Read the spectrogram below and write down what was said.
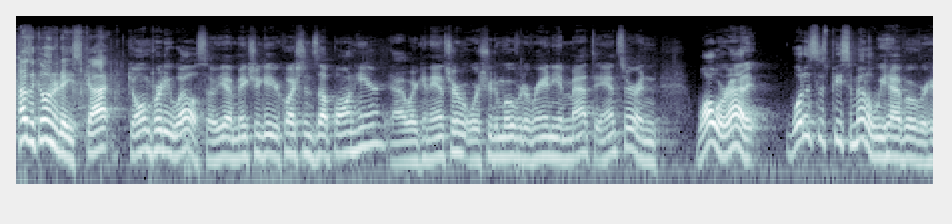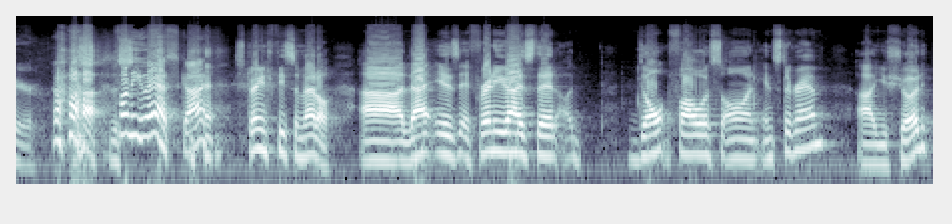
How's it going today, Scott? Going pretty well. So yeah, make sure you get your questions up on here. Uh, we can answer them or shoot them over to Randy and Matt to answer. And while we're at it, what is this piece of metal we have over here? Funny you ask, Scott. Strange piece of metal. Uh, that is, if for any of you guys that don't follow us on Instagram, uh, you should.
